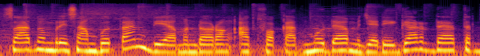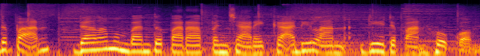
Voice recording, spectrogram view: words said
Saat memberi sambutan, dia mendorong advokat muda menjadi garda terdepan dalam membantu para pencari keadilan di depan hukum.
